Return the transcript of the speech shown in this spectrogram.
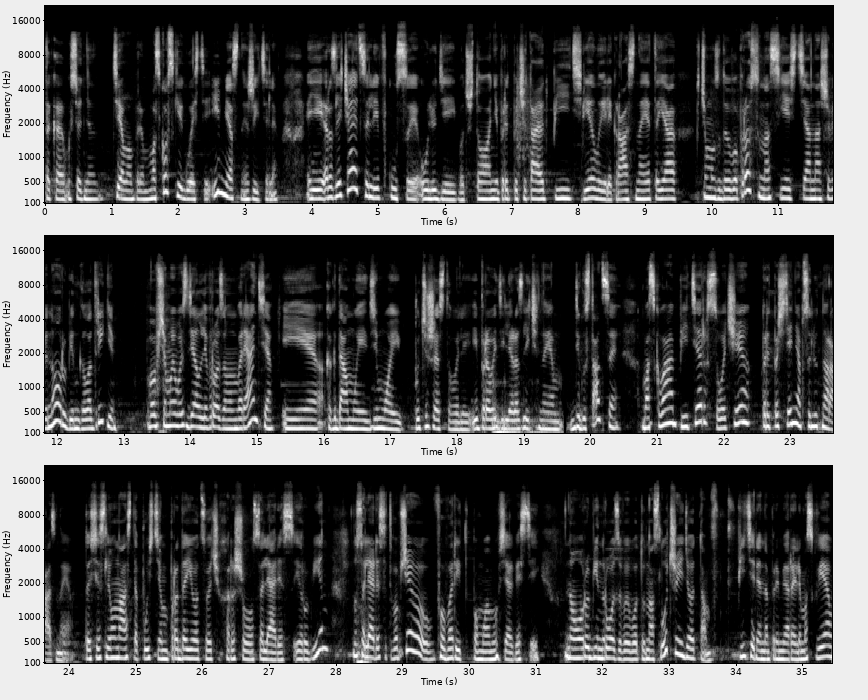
такая сегодня тема прям московские гости и местные жители. И различаются ли вкусы у людей, вот что они предпочитают пить, белое или красное? Это я к чему задаю вопрос. У нас есть наше вино Рубин Галадриги, в общем, мы его сделали в розовом варианте, и когда мы зимой путешествовали и проводили различные дегустации, Москва, Питер, Сочи, предпочтения абсолютно разные. То есть, если у нас, допустим, продается очень хорошо Солярис и Рубин, ну, Солярис это вообще фаворит, по-моему, всех гостей, но Рубин розовый вот у нас лучше идет, там, в Питере, например, или Москве,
